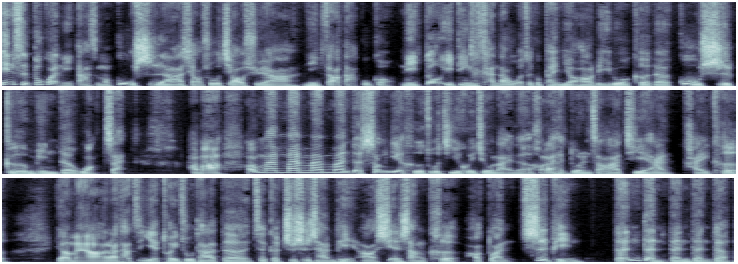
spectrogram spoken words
因此，不管你打什么故事啊、小说教学啊，你只要打 Google，你都一定看到我这个朋友哈李洛克的故事革命的网站，好不好？好，慢慢慢慢的商业合作机会就来了。后来很多人找他接案开课。有没有？然后他自己也推出他的这个知识产品啊，线上课、好短视频等等等等的，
